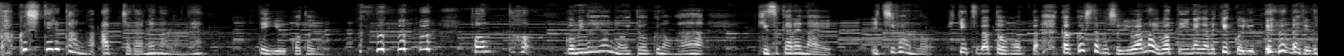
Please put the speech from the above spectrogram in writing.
隠してる感があっちゃダメなのねっていうことよ。ポンとゴミのように置いておくのが気づかれない一番の秘訣だと思った。隠した場所言わないわって言いながら結構言ってるんだけど、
